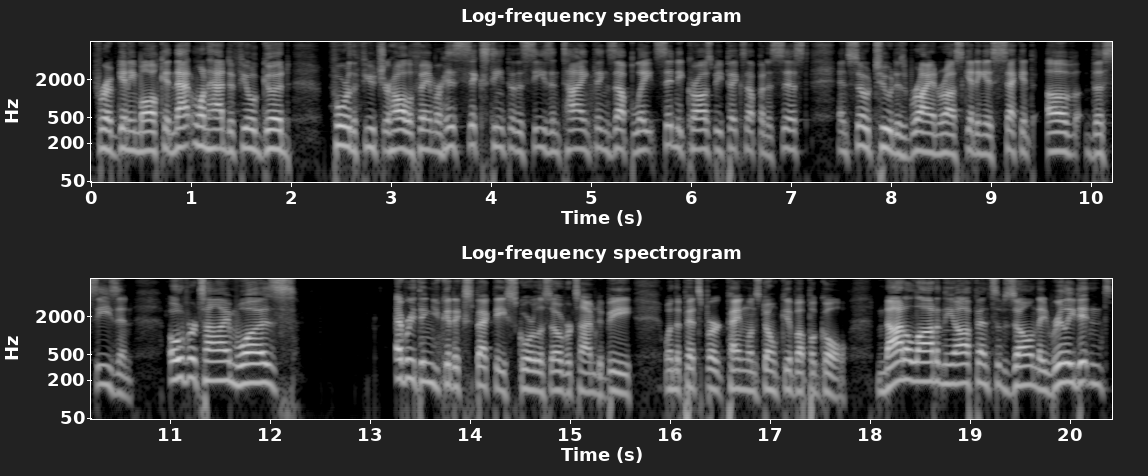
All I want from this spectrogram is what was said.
for Evgeny Malkin. That one had to feel good for the future Hall of Famer. His 16th of the season, tying things up late. Sidney Crosby picks up an assist, and so too does Bryan Rust, getting his second of the season. Overtime was everything you could expect a scoreless overtime to be when the Pittsburgh Penguins don't give up a goal. Not a lot in the offensive zone. They really didn't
